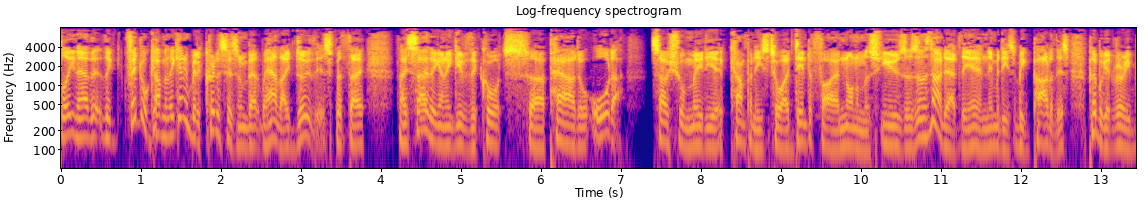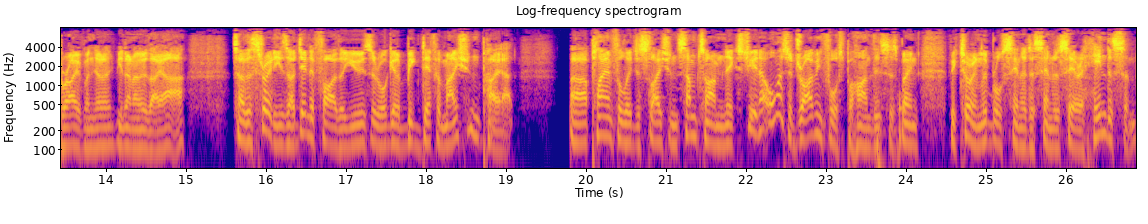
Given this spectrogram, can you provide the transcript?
Now, the, the, federal government, they're getting a bit of criticism about how they do this, but they, they say they're going to give the courts uh, power to order social media companies to identify anonymous users. And there's no doubt the anonymity is a big part of this. People get very brave when you don't, you don't know who they are. So the threat is identify the user or get a big defamation payout. Uh, plan for legislation sometime next year. Now, almost a driving force behind this has been Victorian Liberal Senator, Senator Sarah Henderson,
